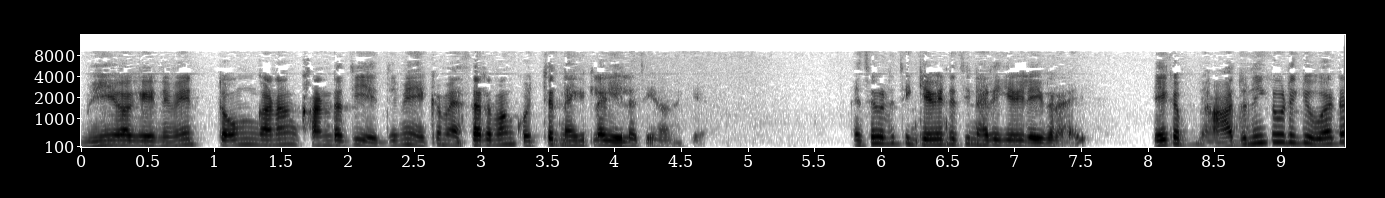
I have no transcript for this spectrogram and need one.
මේ වගේ නෙමෙයි ටොන් ගණන් කණ්ඩ තියෙද්දි මේ එක මැස්සට මං කොච්චර නැගිටලා ගිහිල්ලා තියෙනවද කියලා. එතකොට ඉතින් ගෙවෙන්න තියෙන හරි ගෙවිලා ඉවරයි. ඒක ආධුනිකවට කිව්වට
